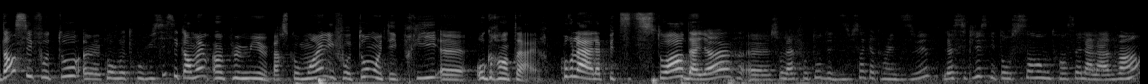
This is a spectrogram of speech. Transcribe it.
Dans ces photos euh, qu'on retrouve ici, c'est quand même un peu mieux parce qu'au moins les photos ont été prises euh, au grand air. Pour la, petite histoire d'ailleurs, sur la photo de 1898, la cycliste qui est au centre, celle à l'avant,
